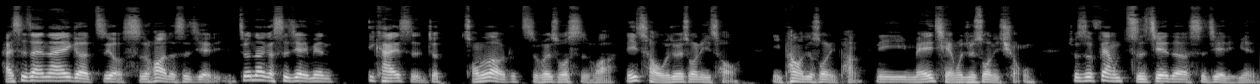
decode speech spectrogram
还是在那一个只有实话的世界里。就那个世界里面，一开始就从头到尾都只会说实话。你丑，我就会说你丑；你胖，我就说你胖；你没钱，我就说你穷。就是非常直接的世界里面。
